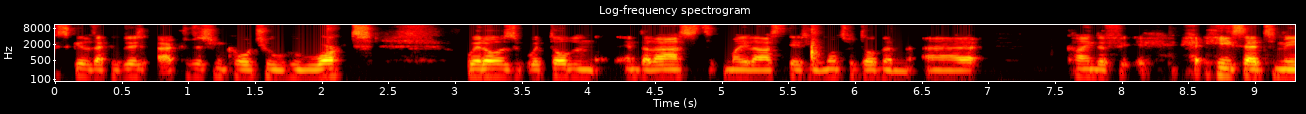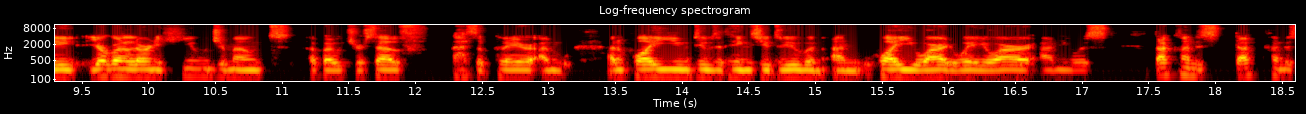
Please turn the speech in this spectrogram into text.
skills acquisition, acquisition coach who, who worked with with Dublin in the last my last 18 months with Dublin, uh, kind of he said to me, You're going to learn a huge amount about yourself as a player and and why you do the things you do and, and why you are the way you are. And he was that kind of that kind of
